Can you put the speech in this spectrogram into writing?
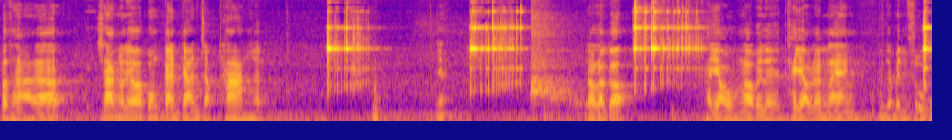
ภาษาช่างเขาเรียกว่าป้องกันการจับทางครับ เนี่ย แล้วเราก็เขย่าของเราไปเลยเขย่าแรงๆ มันจะเป็นสูง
